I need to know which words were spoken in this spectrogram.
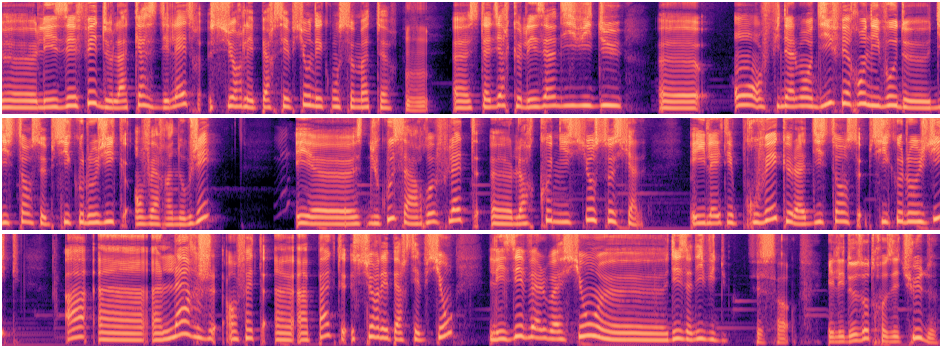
euh, les effets de la casse des lettres sur les perceptions des consommateurs. Mmh. C'est-à-dire que les individus ont finalement différents niveaux de distance psychologique envers un objet. Et euh, du coup, ça reflète euh, leur cognition sociale. Et il a été prouvé que la distance psychologique a un, large en fait impact sur les perceptions, les évaluations euh, des individus. C'est ça. Et les deux autres études,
